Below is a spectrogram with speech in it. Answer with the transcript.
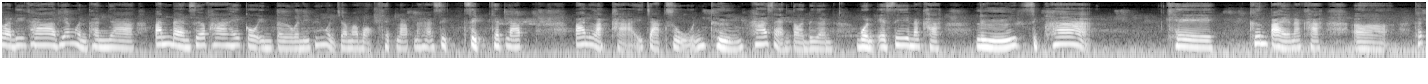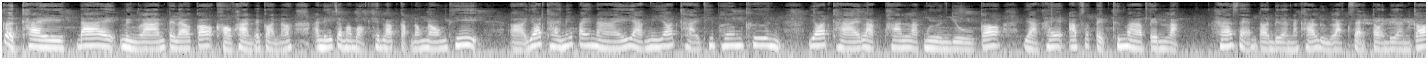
สวัสดีค่ะพี่องุ่นธัญญาปั้นแบรนด์เสื้อผ้าให้โกอินเตอร์ วันนี้พี่องุ่นจะมาบอกเคล็ดลับนะคะสิบสิบเคล็ดลับ ปั้นหลักขายจากศูนย์ถึง5 0 0แสนต่อเดือนบนเอซี่นะคะ หรือ 15K ขึ้นไปนะคะถ้าเกิดใครได้ 1 ล้านไปแล้วก็ขอผ่านไปก่อนเนาะอันนี้จะมาบอกเคล็ดลับกับน้องๆที่ อยอดขายไม่ไปไหน อยากมียอดขายที่เพิ่มขึ้น ยอดขายหลักพันหลักหมื่นอยู่ ก็อยากให้อัพสเต็ปขึ้นมาเป็นหลัก5 0 0แสนต่อเดือนนะคะ หรือหลักแสนต่อเดือนก็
